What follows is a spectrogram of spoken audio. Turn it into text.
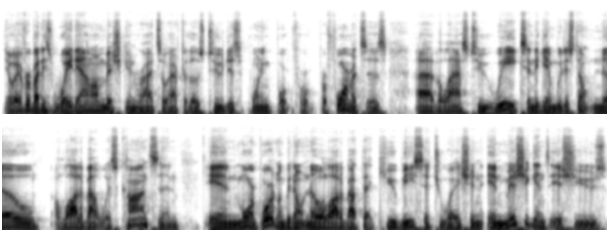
you know everybody's way down on Michigan, right? So after those two disappointing performances uh, the last two weeks, and again, we just don't know a lot about Wisconsin, and more importantly, we don't know a lot about that QB situation. In Michigan's issues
